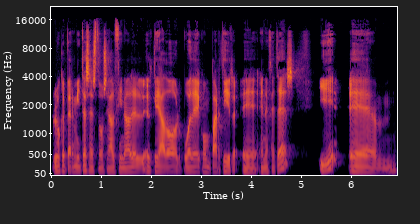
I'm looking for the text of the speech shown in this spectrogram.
lo, que permite es esto, o sea, al final el, creador puede compartir eh, NFTs y Em,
